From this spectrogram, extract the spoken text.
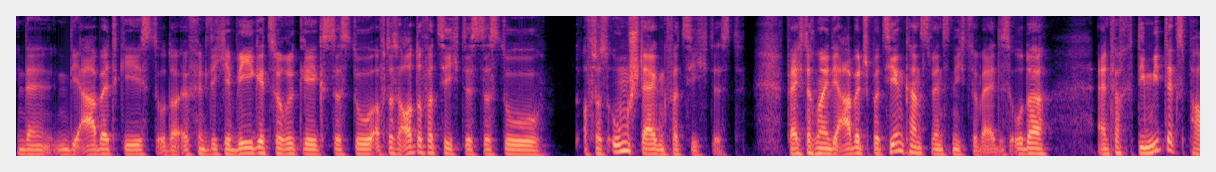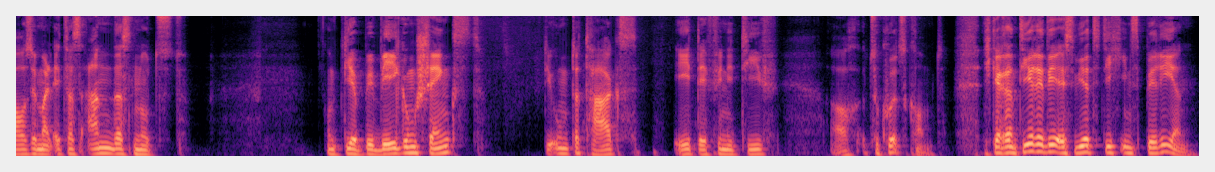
in, dein, in die Arbeit gehst oder öffentliche Wege zurücklegst, dass du auf das Auto verzichtest, dass du auf das Umsteigen verzichtest. Vielleicht auch mal in die Arbeit spazieren kannst, wenn es nicht so weit ist. Oder einfach die Mittagspause mal etwas anders nutzt und dir Bewegung schenkst, die untertags eh definitiv auch zu kurz kommt. Ich garantiere dir, es wird dich inspirieren.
